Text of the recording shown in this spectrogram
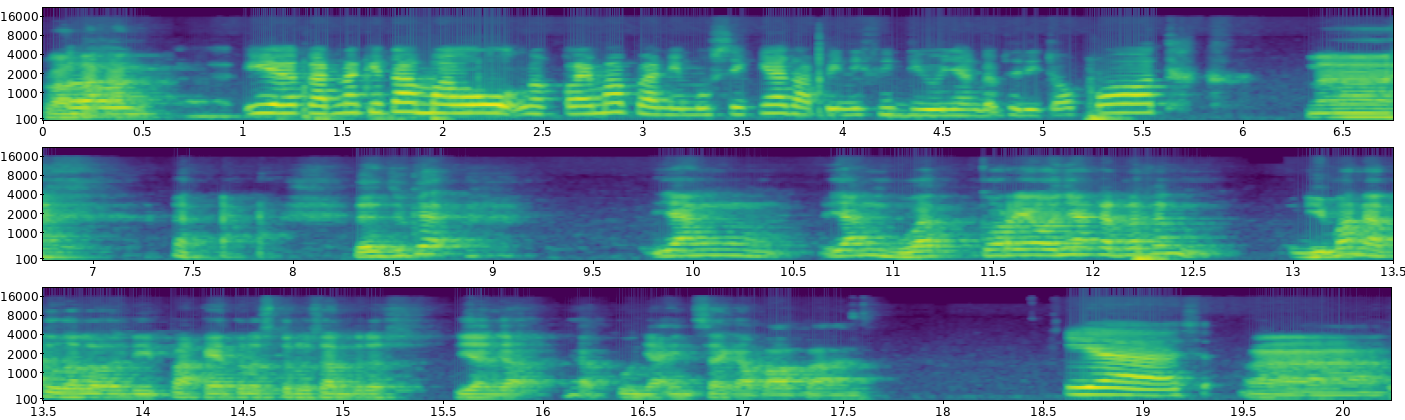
Berantakan. Uh, iya karena kita mau ngeklaim apa nih musiknya tapi ini videonya nggak bisa dicopot. Nah. Dan juga yang yang buat koreonya karena kan gimana tuh kalau dipakai terus-terusan terus dia nggak nggak punya insight apa-apaan. Iya. Nah,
